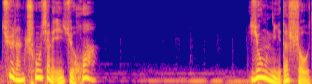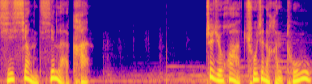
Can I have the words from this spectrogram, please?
居然出现了一句话：“用你的手机相机来看。”这句话出现的很突兀。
